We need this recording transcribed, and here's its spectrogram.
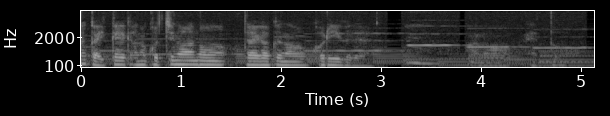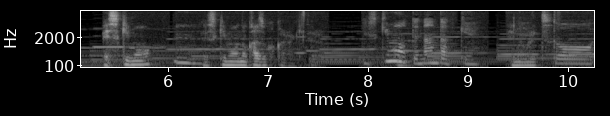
なんか一回あのこっちのあの大学のコリーグでうん。あのえっとエスキモうん。エスキモの家族から来てる。エスキモーってなんだっけ？イヌイッえっと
